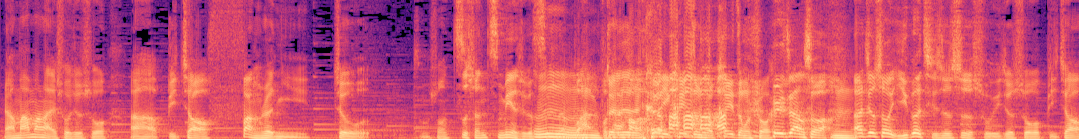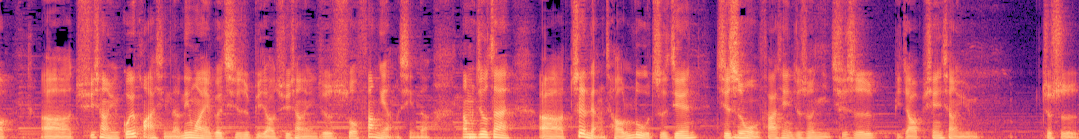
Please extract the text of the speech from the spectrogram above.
然后妈妈来说，就是说啊、比较放任你就怎么说自生自灭这个词不太、嗯，不太好，可以可以这么说，可以这么说 可。以这样说。那就是说一个其实是属于就是说比较呃趋向于规划型的，另外一个其实比较趋向于就是说放养型的。那么就在啊、呃这两条路之间，其实我发现就是说你其实比较偏向于就是。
